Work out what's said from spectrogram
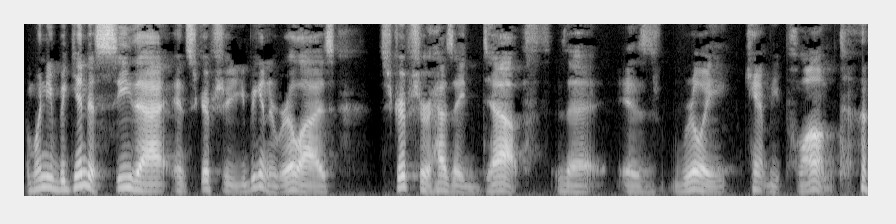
And when you begin to see that in Scripture, you begin to realize Scripture has a depth that is really can't be plumbed. uh,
